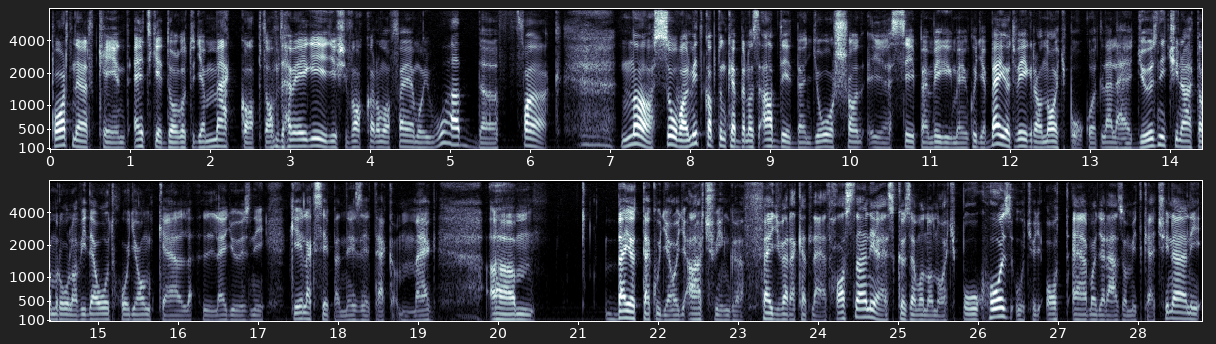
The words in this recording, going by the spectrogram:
partnerként egy-két dolgot ugye megkaptam, de még így is vakarom a fejem, hogy what the fuck. Na, szóval mit kaptunk ebben az update-ben gyorsan, szépen végigmegyünk. Ugye bejött végre a nagy pókot, le lehet győzni, csináltam róla videót, hogyan kell legyőzni. Kélek szépen nézzétek meg. Um, bejöttek ugye, hogy Archwing fegyvereket lehet használni, ehhez köze van a nagy pókhoz, úgyhogy ott elmagyarázom, mit kell csinálni,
